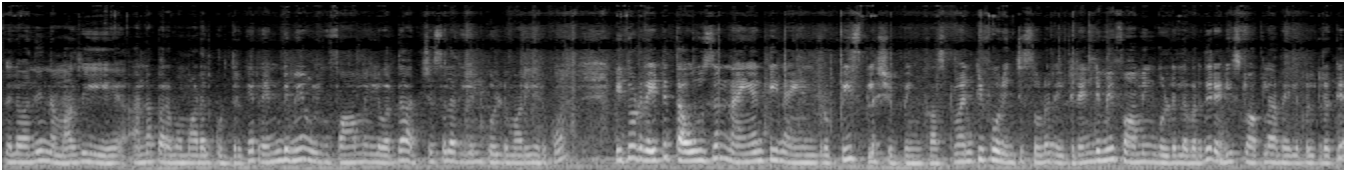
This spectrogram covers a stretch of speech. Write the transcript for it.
இதில் வந்து இந்த மாதிரி அன்னப்பறவை மாடல் கொடுத்துருக்கேன். ரெண்டுமே உங்களுக்கு ஃபார்மிங்கில் வருது. அச்சஸில் ரியல் கோல்டு மாதிரியும் இருக்கும். இதோட rate thousand ninety nine rupees plus shipping cost twenty four இன்ச்சஸோட ரேட் ரெண்டுமே ஃபார்மிங் கோல்டில் வருது. ரெடி ஸ்டாக்ல அவைலபிள் இருக்கு.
